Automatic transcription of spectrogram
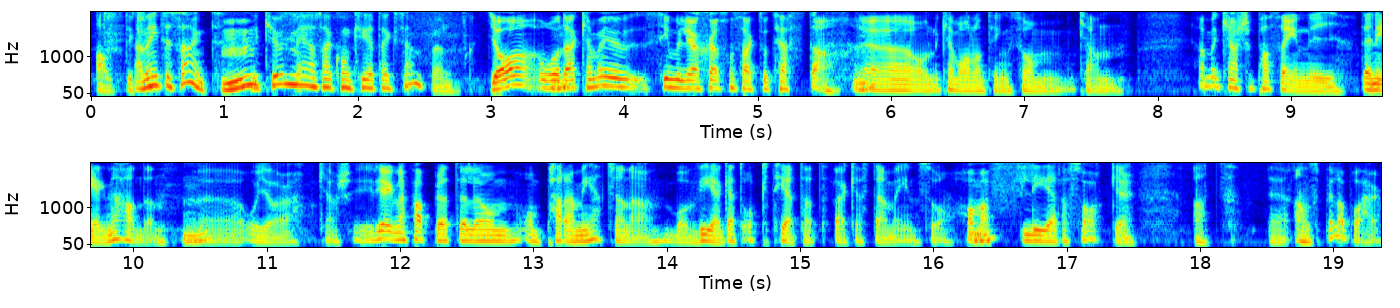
alltid Ja, men klokt. intressant. Mm. Det är kul med så här konkreta exempel. Ja, och där kan man ju simulera själv som sagt och testa eh, om det kan vara någonting som kan ja, men kanske passa in i den egna handen eh, och göra kanske i det egna pappret eller om, om parametrarna, vad vegat och tetat verkar stämma in så har man flera saker att eh, anspela på här.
